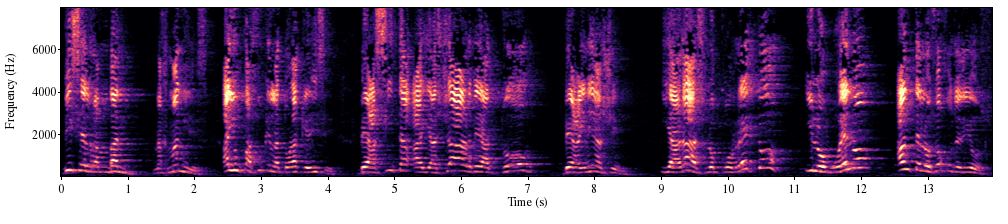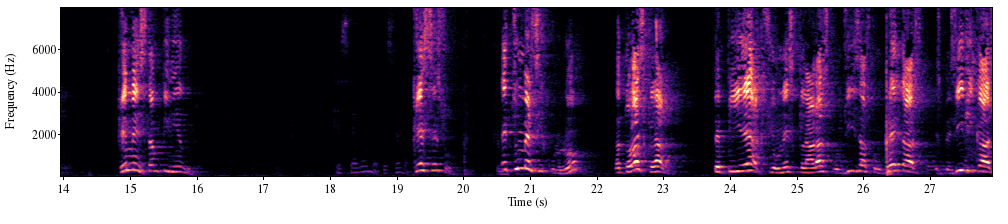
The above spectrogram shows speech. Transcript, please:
Dice el Ramban, Nachmanides, hay un pasuk en la Torah que dice, Beasita ayashar beatov beaine Hashem. Y harás lo correcto y lo bueno ante los ojos de Dios. ¿Qué me están pidiendo? Que sea bueno, que sea. ¿Qué es eso? Es un versículo, ¿no? La Torah es clara. Te pide acciones claras, concisas, concretas, específicas.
